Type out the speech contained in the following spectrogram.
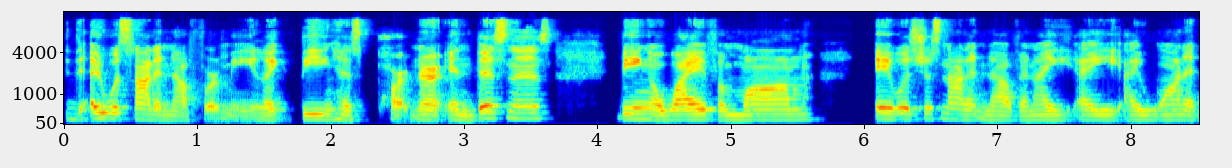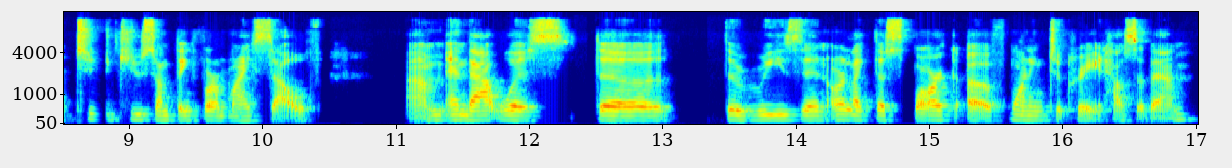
it was not enough for me. Like being his partner in business, being a wife, a mom, it was just not enough. And I I I wanted to do something for myself. Um, and that was the the reason or like the spark of wanting to create House of M.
